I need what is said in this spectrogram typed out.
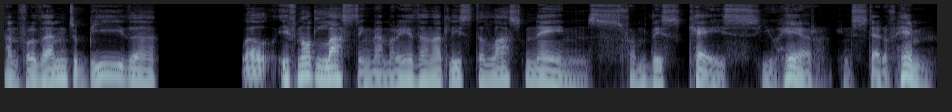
and for them to be the, well, if not lasting memory, then at least the last names from this case you hear instead of him.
